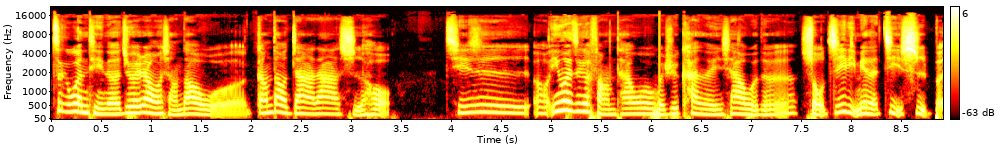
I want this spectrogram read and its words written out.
这个问题呢，就会让我想到我刚到加拿大的时候，其实哦，因为这个访谈，我回去看了一下我的手机里面的记事本，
